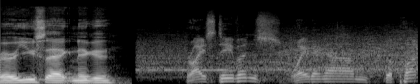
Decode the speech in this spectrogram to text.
Fair use act, nigga. Bryce Stevens waiting on the punt.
